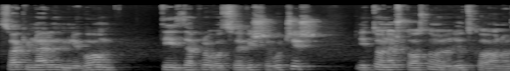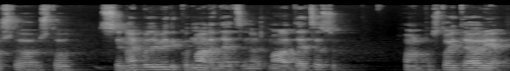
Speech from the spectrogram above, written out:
svakim narednim nivom ti zapravo sve više učiš i to nešto osnovno ljudsko, ono, što, što se najbolje vidi kod male dece, znaš, mala deca su, ono, postoji teorija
